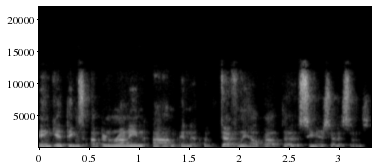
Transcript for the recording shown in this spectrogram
and get things up and running, um, and definitely help out the senior citizens.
